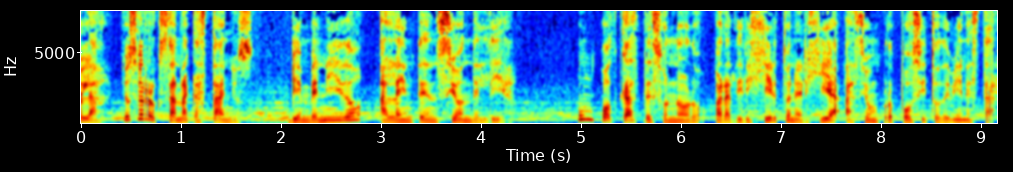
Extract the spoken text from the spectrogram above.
Hola, yo soy Roxana Castaños. Bienvenido a La Intención del Día, un podcast de Sonoro para dirigir tu energía hacia un propósito de bienestar.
